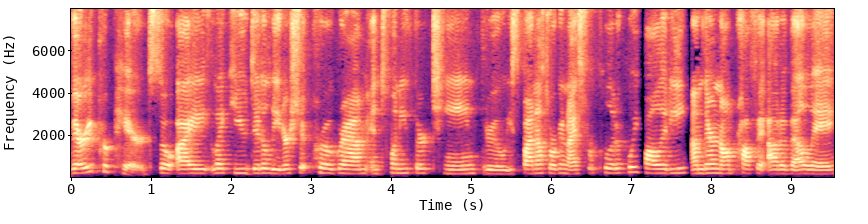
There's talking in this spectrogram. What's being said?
very prepared. So I, like you, did a leadership program in 2013 through Hispanas Organized for Political Equality. Um, they're a nonprofit out of LA.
